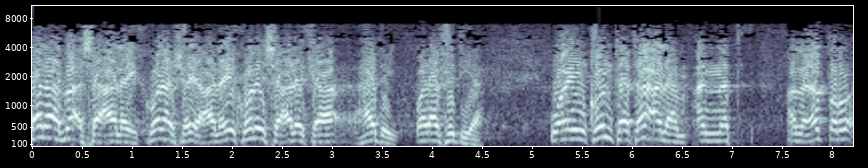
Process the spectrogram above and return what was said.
فلا بأس عليك ولا شيء عليك وليس عليك هدي ولا فدية. وإن كنت تعلم أن العطر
